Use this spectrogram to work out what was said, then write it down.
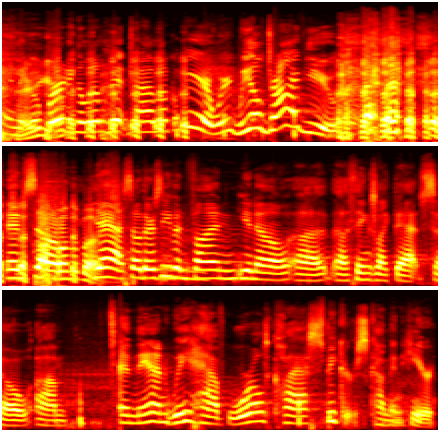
And They go birding a little bit and try a local beer. We're, we'll drive you. and so on the bus. yeah, so there's even fun, you know, uh, uh, things like that. So. Um, and then we have world class speakers come in here.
